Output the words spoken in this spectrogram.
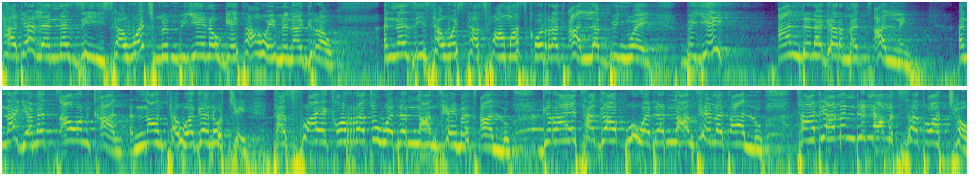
ታዲያ ለእነዚህ ሰዎች ምን ብዬ ነው ጌታ ሆይ ምነግረው? እነዚህ ሰዎች ተስፋ ማስቆረጥ አለብኝ ወይ ብዬ አንድ ነገር መጣልኝ እና የመጣውን ቃል እናንተ ወገኖቼ ተስፋ የቆረጡ ወደ እናንተ ይመጣሉ፣ ግራ የተጋቡ ወደ እናንተ ይመጣሉ። ታዲያ ምንድን ነው የምትሰጧቸው?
